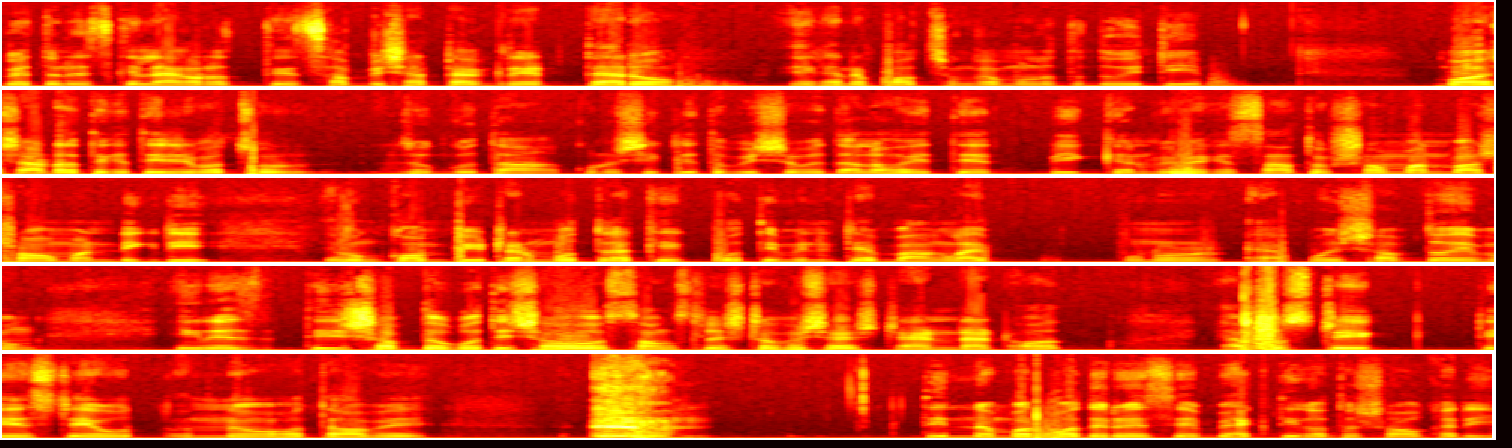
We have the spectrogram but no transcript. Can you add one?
বেতন স্কেল এগারো থেকে ছাব্বিশ হাজার টাকা, গ্রেড তেরো। এখানে পদ সংখ্যা মূলত দুইটি। বয়স আঠারো থেকে তিরিশ বছর। যোগ্যতা, কোনো স্বীকৃত বিশ্ববিদ্যালয় হইতে বিজ্ঞান বিভাগে স্নাতক সম্মান বা সমমান ডিগ্রি এবং কম্পিউটার, মুদ্রাক্ষিক, প্রতি মিনিটে বাংলায় পনেরো একুশ শব্দ এবং ইংরেজি তিরিশ শব্দ গতিসহ সংশ্লিষ্ট বিষয়ে স্ট্যান্ডার্ড অ্যাপোস্টিক টেস্টে উত্তীর্ণ হতে হবে। তিন নম্বর পদে রয়েছে ব্যক্তিগত সহকারী।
